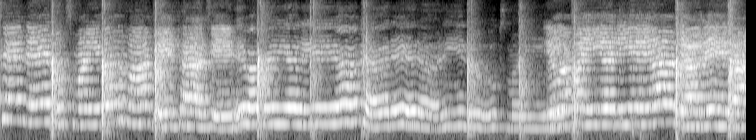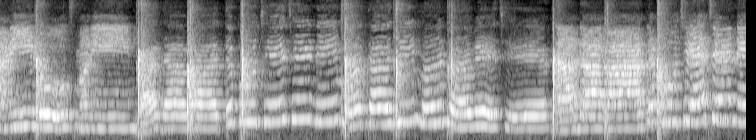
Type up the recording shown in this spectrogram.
છે ને રૂક્ષ્મણી રથમાં બેઠા છે. એવા મૈયરે આવ્યા રે રાણી રૂક્ષ્મણી. એવા મૈયરીએ આવ્યા રે રાણી રૂક્ષ્મણી. દાદા વાત પૂછે છે ને માતાજી મનાવે છે. દાદા વાત પૂછે છે ને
